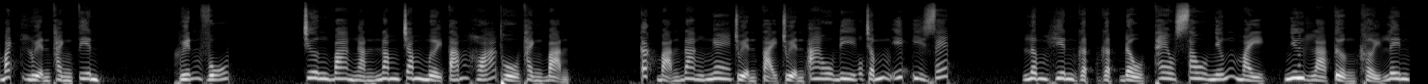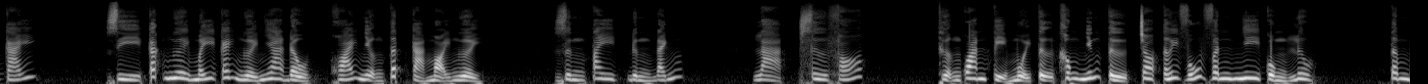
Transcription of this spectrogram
Bách luyện thành tiên. Huyến Vũ. Chương 3518 hóa thủ thành bản. Các bạn đang nghe truyện tại truyện Audi.xyz. Lâm Hiên gật gật đầu theo sau những mày, như là tưởng khởi lên cái. Gì các ngươi mấy cái người nha đầu, khoái nhượng tất cả mọi người. Dừng tay, đừng đánh. Là, sư phó. Thượng quan tỷ muội tự không những từ cho tới Vũ Vân Nhi cùng lưu. Tâm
